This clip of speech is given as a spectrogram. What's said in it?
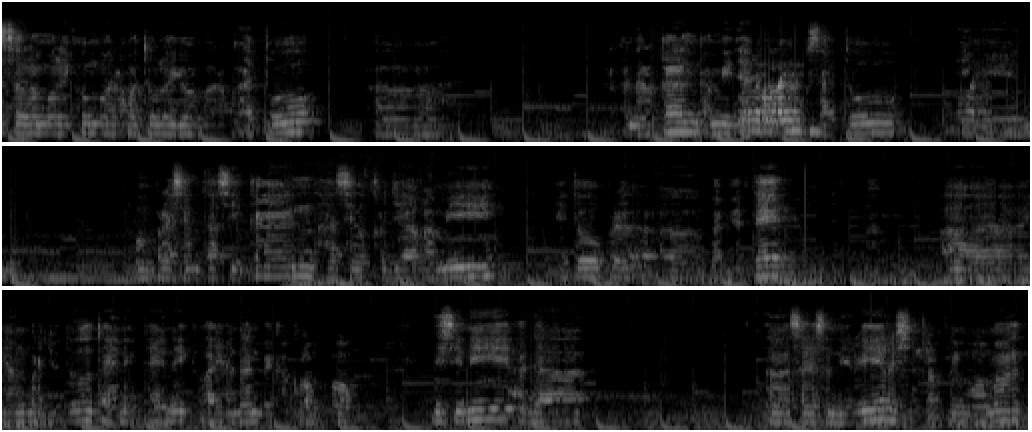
Assalamualaikum warahmatullahi wabarakatuh. Uh, perkenalkan kami dari kelompok satu ingin mempresentasikan hasil kerja kami itu uh, PPT uh, yang berjudul teknik-teknik layanan BK kelompok. Di sini ada uh, saya sendiri, Rashid Rafli Muhammad,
